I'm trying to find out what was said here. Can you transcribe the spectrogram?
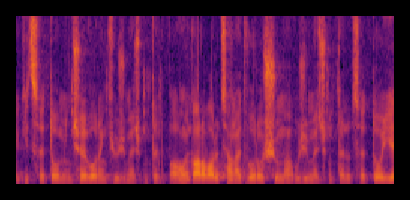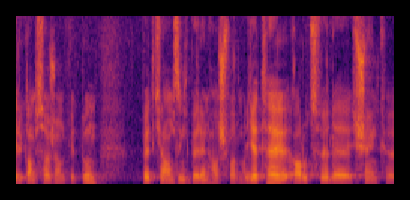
1-ից հետո մինչև օրենքի ուժի մեջ մտնելու պահը, կառավարության այդ որոշումը ուժի մեջ մտնելուց հետո երկամսյա ժամկետում պետք է անձինք բերեն հաշվառման։ Եթե կառուցվել է շենքը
